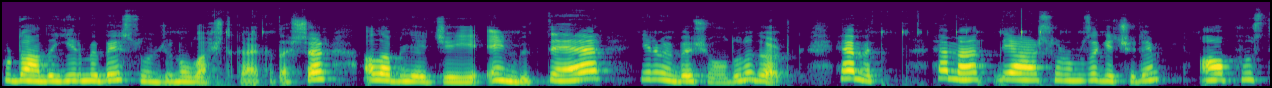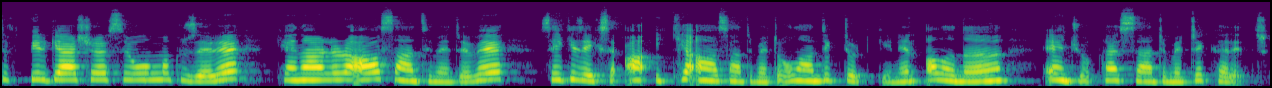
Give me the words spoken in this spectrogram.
Buradan da 25 sonucuna ulaştık arkadaşlar. Alabileceği en büyük değer 25 olduğunu gördük. Hemen, hemen diğer sorumuza geçelim. A pozitif bir gerçel sayı olmak üzere kenarları A santimetre ve 8 eksi A 2A santimetre olan dikdörtgenin alanı en çok kaç santimetre karedir?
